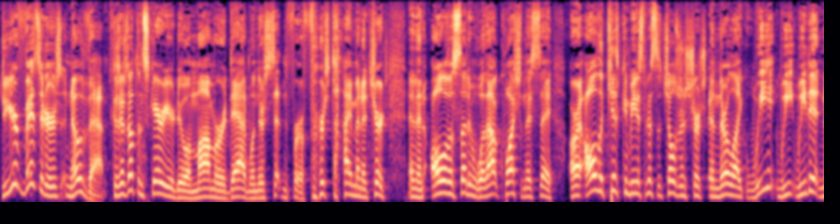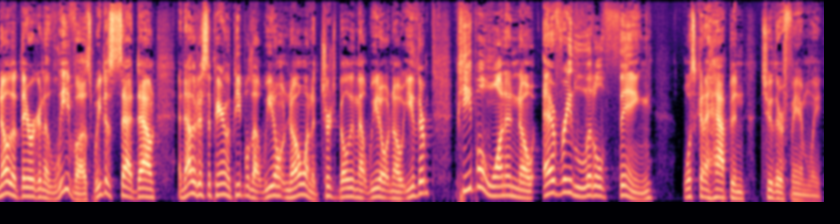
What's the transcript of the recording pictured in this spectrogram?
Do your visitors know that? Because there's nothing scarier to a mom or a dad when they're sitting for a first time in a church, and then all of a sudden, without question, they say, "All right, all the kids can be dismissed to children's church," and they're like, "We we we didn't know that they were going to leave us. We just sat down, and now they're disappearing with people that we don't know in a church building that we don't know either." People want to know every little thing what's going to happen to their family?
